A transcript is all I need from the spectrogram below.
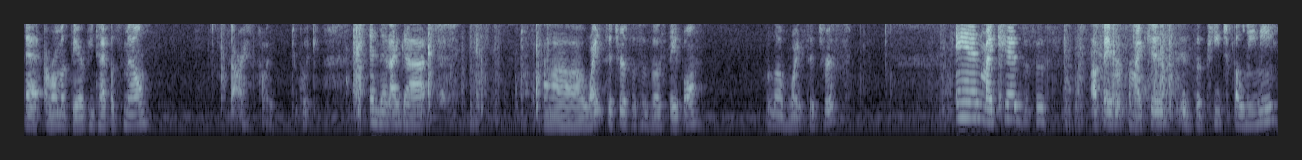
that aromatherapy type of smell. Sorry, probably too quick. And then I got uh, white citrus. This is a staple. Love white citrus. And my kids, this is a favorite for my kids, is the peach Bellini.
